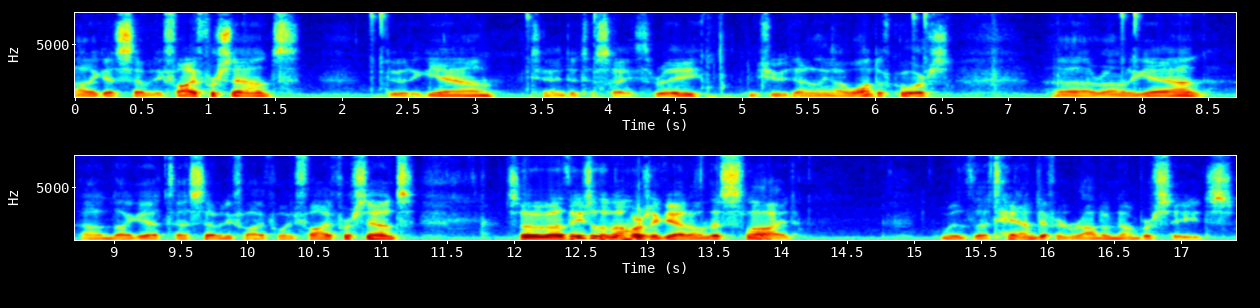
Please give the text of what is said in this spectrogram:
and I get 75%, do it again, change it to say 3, can choose anything I want of course, uh, run it again, and I get 75.5%. Uh, so uh, these are the numbers I get on this slide with uh, 10 different random number seeds.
